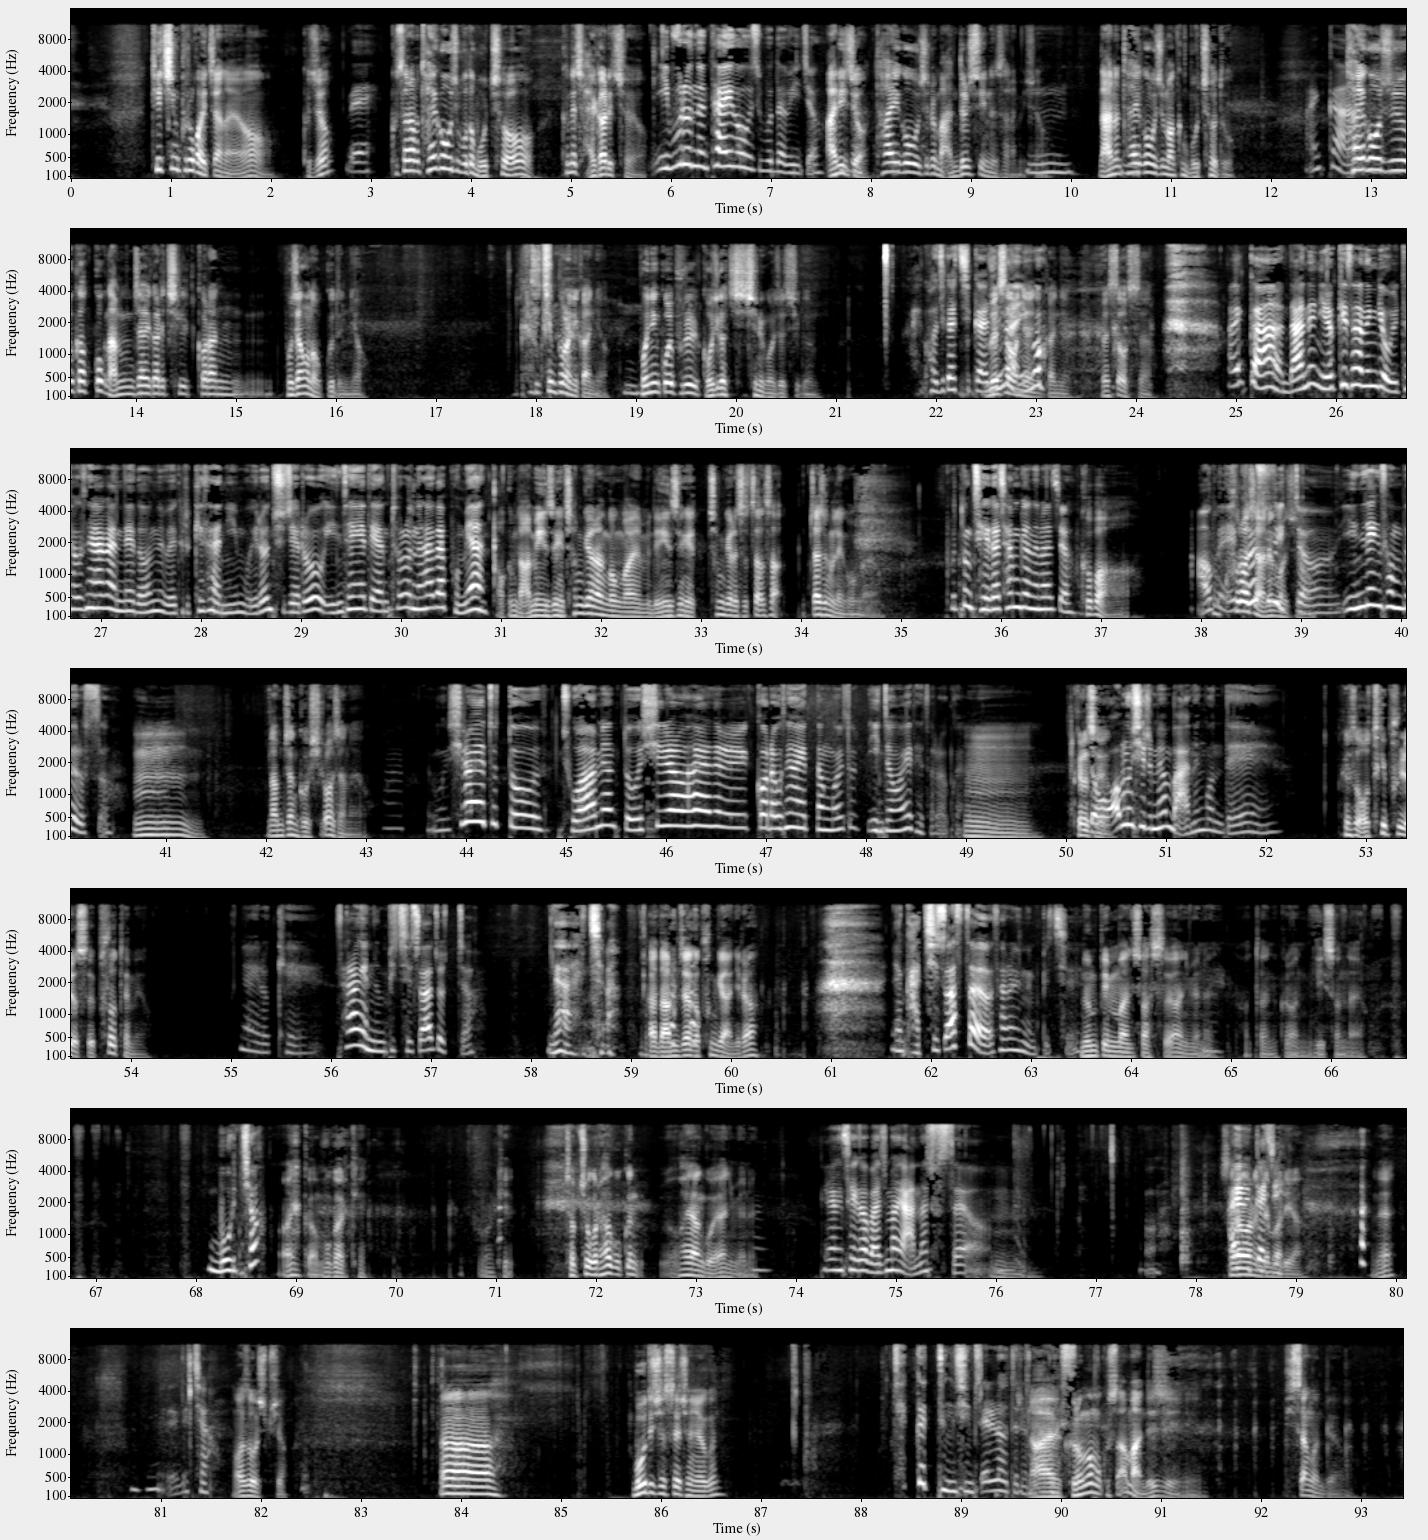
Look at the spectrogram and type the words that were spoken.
티칭 프로가 있잖아요. 그죠? 네. 그 사람은 타이거 우즈보다 못 쳐. 근데 잘 가르쳐요. 입으로는 타이거 우즈보다 위죠. 아니죠. 타이거 우즈를 만들 수 있는 사람이죠. 음. 나는 타이거 우즈만큼 못 쳐도 아, 그러니까 타이거 우즈가 꼭 남자를 가르칠 거란 보장은 없거든요. 티칭 프로니까요. 음. 본인 골프를 거지같이 치는 거죠 지금. 아이, 거지같이까지는 왜. 싸웠냐니까요. 왜 싸웠어요? 아, 그러니까 나는 이렇게 사는 게 옳다고 생각하는데 너는 왜 그렇게 사니? 뭐 이런 주제로 인생에 대한 토론을 하다 보면 어, 그럼 남의 인생에 참견한 건가요? 아니면 내 인생에 참견해서 짜, 짜증을 낸 건가요? 보통 제가 참견을 하죠. 그거 봐. 아, 왜? 쿨하지 않은 거죠. 있죠. 인생 선배로서. 음, 남자는 그거 싫어하잖아요. 뭐 싫어해도 또 좋아하면 또 싫어할 거라고 생각했던 걸 또 인정하게 되더라고요. 음, 그래서요. 너무 싫으면 많은 건데 그래서 어떻게 풀렸어요? 풀었다며요. 그냥 이렇게 사랑의 눈빛을 쏴줬죠. 야, 참. 아, 남자가 푼 게 아니라 그냥 같이 쐈어요. 사랑의 눈빛을. 눈빛만 쐈어요? 아니면은 네. 어떤 그런 게 있었나요? 뭐죠? 아, 그러니까 뭐가 이렇게 뭐 이렇게 접촉을 하고 끈 화해한 거예요? 아니면은 그냥 제가 마지막에 안아줬어요. 음. 어. 사랑하는데 여기까지. 말이야. 네, 그렇죠. 어서 오십시오. 아, 뭐 드셨어요 저녁은? 채끝 등심 샐러드를 아. 그런 거 먹고 싸우면 안 되지. 비싼 건데요.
